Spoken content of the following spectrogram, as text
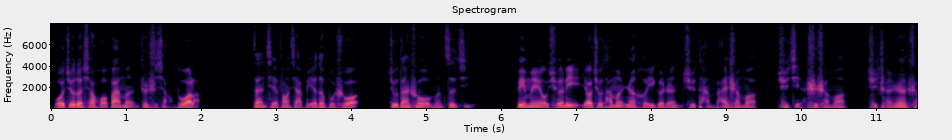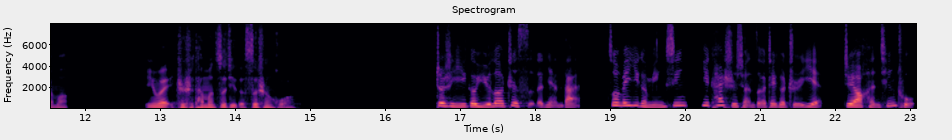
我觉得小伙伴们真是想多了。暂且放下别的不说，就单说我们自己。并没有权利要求他们任何一个人去坦白什么、去解释什么、去承认什么，因为这是他们自己的私生活。这是一个娱乐至死的年代。作为一个明星，一开始选择这个职业，就要很清楚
